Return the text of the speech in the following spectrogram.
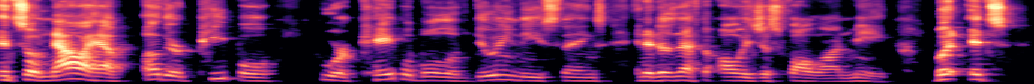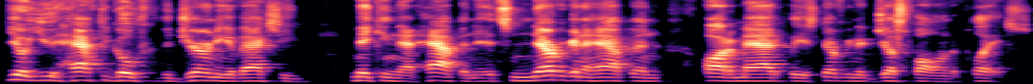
And so now I have other people who are capable of doing these things, and it doesn't have to always just fall on me. But it's, you know, you have to go through the journey of actually making that happen. It's never going to happen automatically, it's never going to just fall into place.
